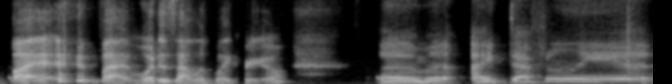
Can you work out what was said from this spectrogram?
but but what does that look like for you? Um, I definitely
